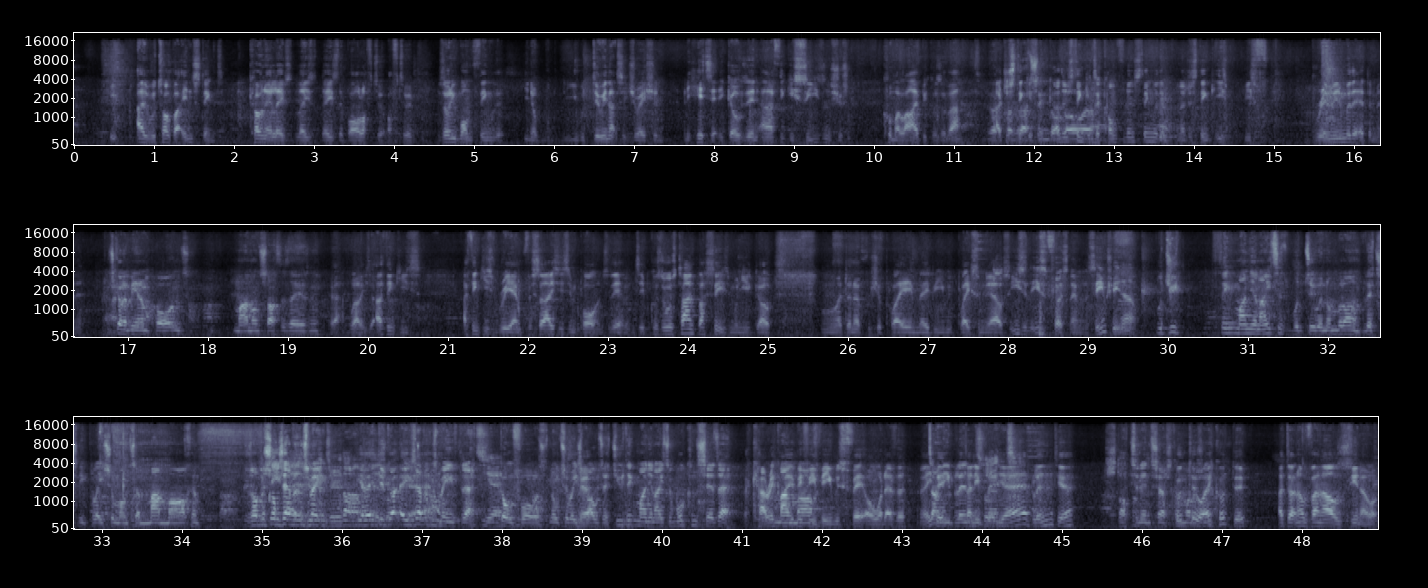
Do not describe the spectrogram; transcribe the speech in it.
he, I would talk about instinct. Kone lays, lays, lays the ball off to off to him. There's only one thing that you know you would do in that situation, and he hits it, it goes in, and I think his season's just come alive because of that. Yeah, I just think it's a, I just think it's a confidence thing with him, and I just think he's he's brimming with it at the minute. He's going to be an important man on Saturday, isn't he? Yeah, well, he's, I think he's, I think he's re-emphasised his importance to the Everton team because there was times last season when you'd go, "Oh, I don't know if we should play him. Maybe we play somebody else. He's he's the first name on the team sheet now. Would you think Man United would do a number on him, literally play someone to man mark him? Because obviously They've he's got Everton's main, who do that, yeah, haven't he's, they, got, as he's well? Everton's main threat Yeah. going forward, no two ways Yeah. about it. Do you think Man United would consider A Carrick man maybe if mark? he, if he was fit or whatever. Maybe. Danny Blind. Danny Blind. Yeah, Blind. Yeah. Stop It's an interesting Could one. do. isn't I it? could do. I don't know. Van Gaal's, you know,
